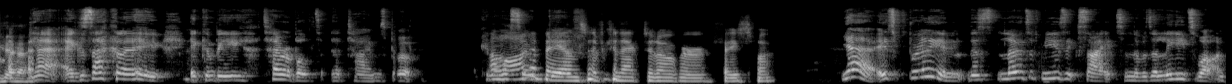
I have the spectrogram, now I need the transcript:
yeah. yeah, exactly. It can be terrible t- at times, but can a also lot of give- bands have connected over Facebook. Yeah, it's brilliant. There's loads of music sites, and there was a Leeds one.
